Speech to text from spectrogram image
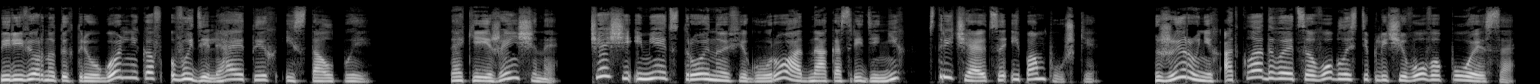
перевернутых треугольников выделяет их из толпы. Такие женщины чаще имеют стройную фигуру, однако среди них встречаются и помпушки. Жир у них откладывается в области плечевого пояса.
